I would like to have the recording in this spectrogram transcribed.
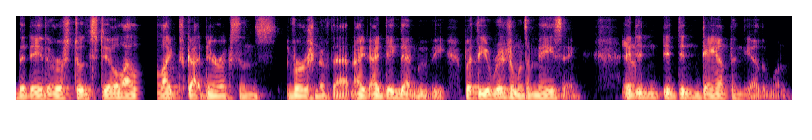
The Day the Earth Stood Still. I like Scott Derrickson's version of that. I, I dig that movie, but the original one's amazing. Yeah. It didn't it didn't dampen the other one.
